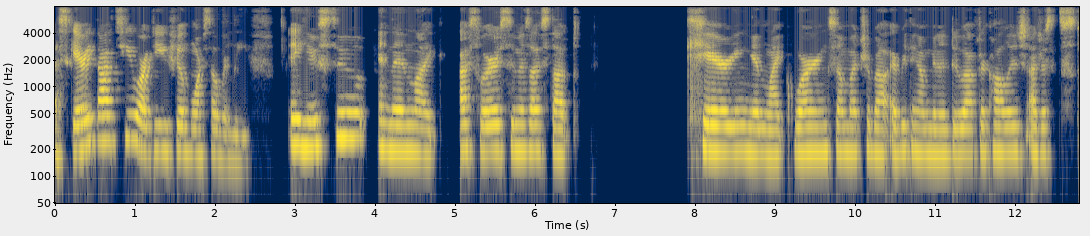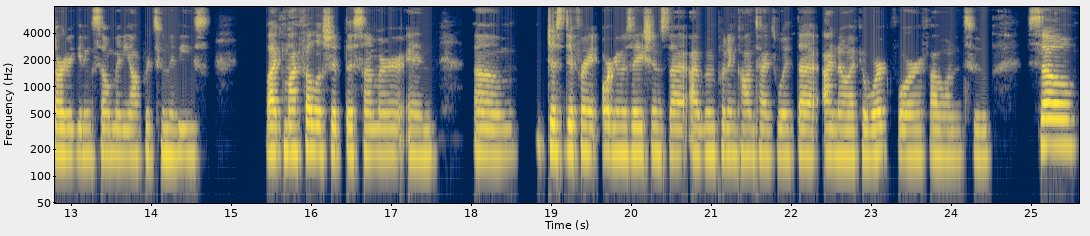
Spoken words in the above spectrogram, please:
a scary thought to you, or do you feel more so relief? It used to, and then like I swear, as soon as I stopped caring and like worrying so much about everything I'm gonna do after college, I just started getting so many opportunities, like my fellowship this summer and um just different organizations that I've been put in contact with that I know I could work for if I wanted to. So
